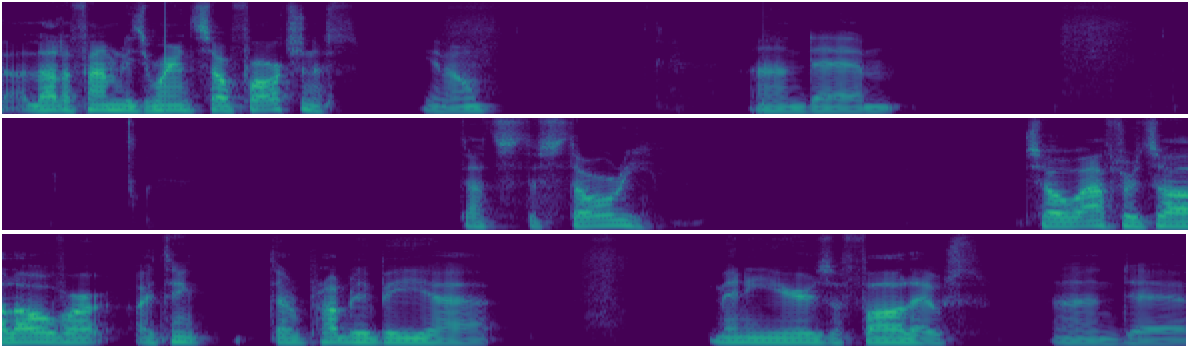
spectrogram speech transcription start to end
a lot of families weren't so fortunate, you know. And um, that's the story. So after it's all over, I think there'll probably be uh, many years of fallout, and uh,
